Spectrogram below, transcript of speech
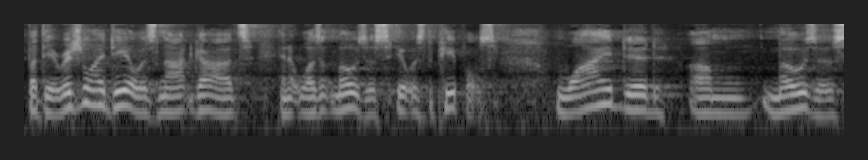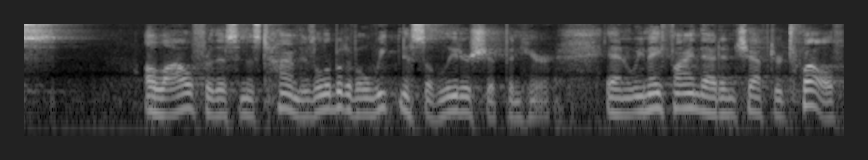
But the original idea was not God's, and it wasn't Moses, it was the people's. Why did um, Moses allow for this in this time? There's a little bit of a weakness of leadership in here. And we may find that in chapter 12,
